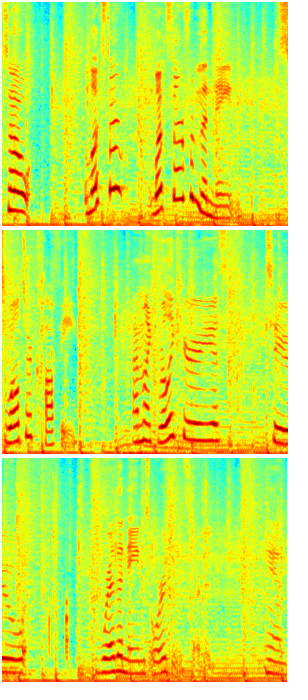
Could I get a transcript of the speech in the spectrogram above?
So, let's start. Let's start from the name, Swelter Coffee. I'm like really curious to where the name's origin started, and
